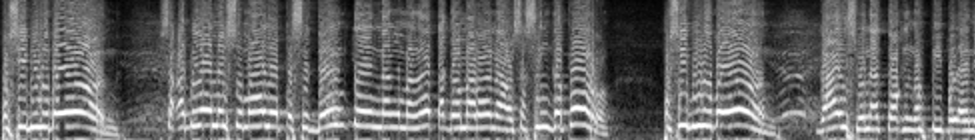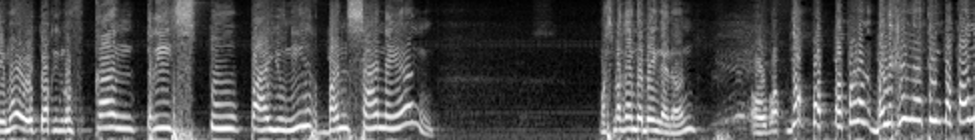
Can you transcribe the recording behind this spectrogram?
Posible ba yun? Sa kabila may sumali, presidente ng mga taga Maranao sa Singapore. Posible ba yun? Guys, we're not talking of people anymore. We're talking of countries to pioneer. Bansa na yan. Mas maganda ba yung ganon? Yeah. Oh, Dok, pa, pa, pa, balikan natin, pa, paano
